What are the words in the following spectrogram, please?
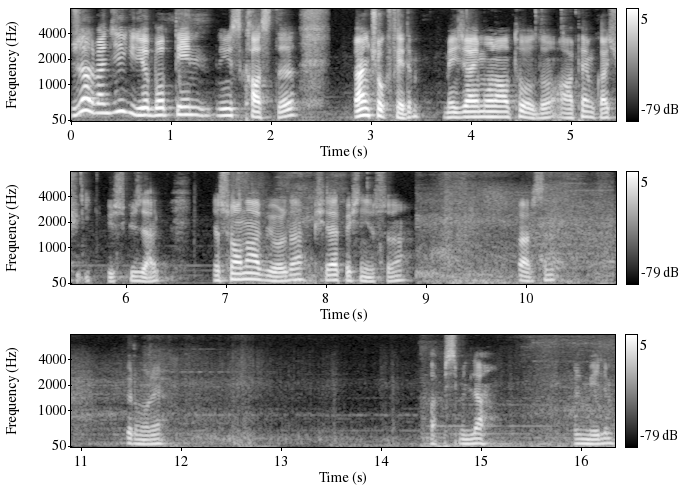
Güzel bence iyi gidiyor. Bot lane'imiz kastı. Ben çok fedim. Mecai'm 16 oldu. AP'm kaç? 200. Güzel. Yasuo ne yapıyor orada? Bir şeyler peşinde Yasuo. Varsın. Görüm oraya. Ah bismillah. Ölmeyelim.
